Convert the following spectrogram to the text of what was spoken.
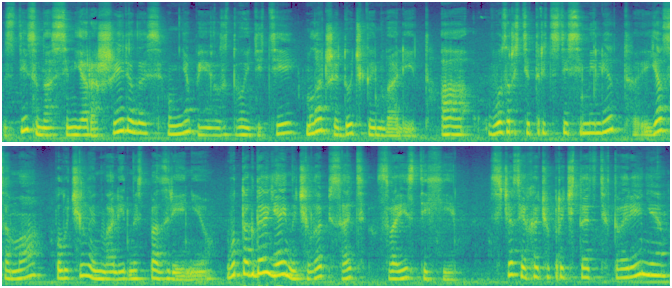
Здесь у нас семья расширилась, у меня появилось двое детей. Младшая дочка инвалид. А в возрасте 37 лет я сама получила инвалидность по зрению. Вот тогда я и начала писать свои стихи. Сейчас я хочу прочитать стихотворение.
